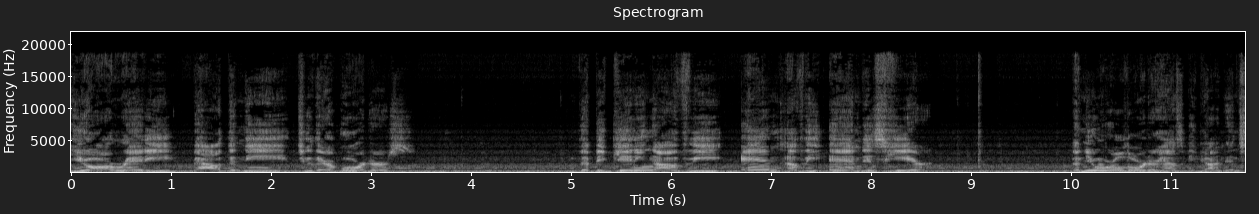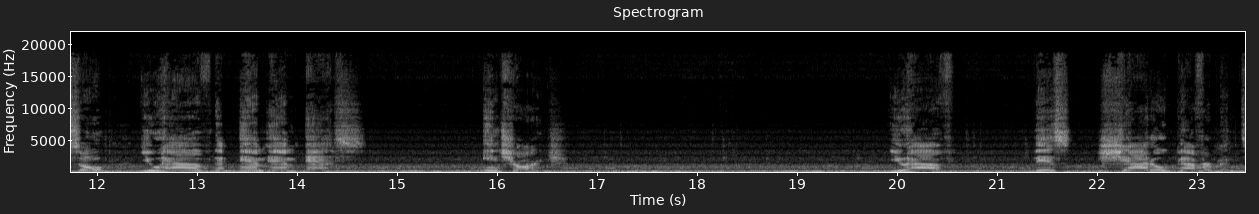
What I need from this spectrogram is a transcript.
You already bowed the knee to their orders. The beginning of the end of the end is here. The New World Order has begun. And so you have the MMS in charge. You have this shadow government,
